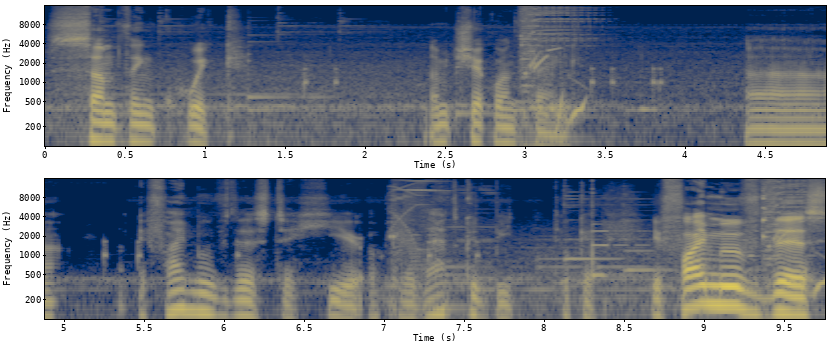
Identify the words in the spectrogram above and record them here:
something quick. Let me check one thing. Uh, if I move this to here, okay, that could be, okay. If I move this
